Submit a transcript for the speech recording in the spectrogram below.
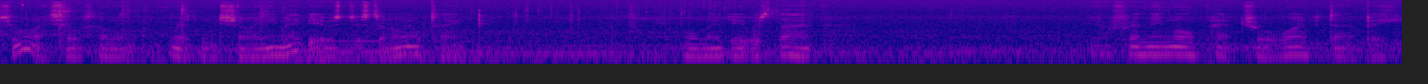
Sure, I saw something red and shiny. Maybe it was just an oil tank. Or maybe it was that. You're offering me more petrol. Why would that be?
